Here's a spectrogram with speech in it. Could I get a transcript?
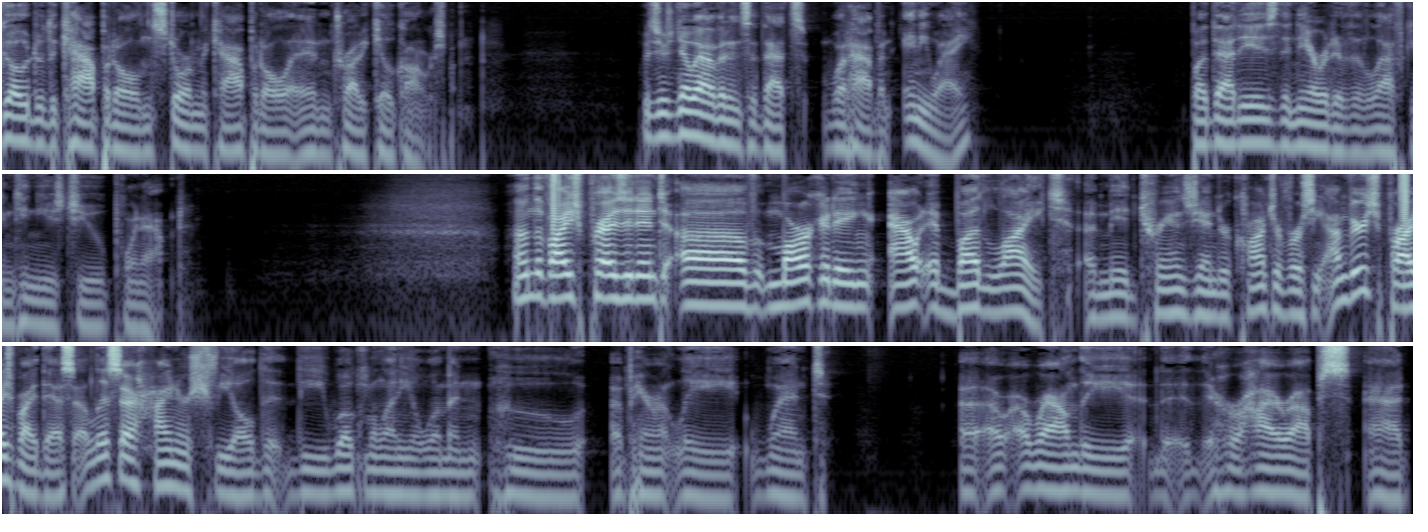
go to the Capitol and storm the Capitol and try to kill congressmen. Which there's no evidence that that's what happened anyway. But that is the narrative that the left continues to point out. I'm the vice president of marketing out at Bud Light amid transgender controversy. I'm very surprised by this. Alyssa Heinerscheid, the woke millennial woman who apparently went uh, around the, the, her higher ups at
